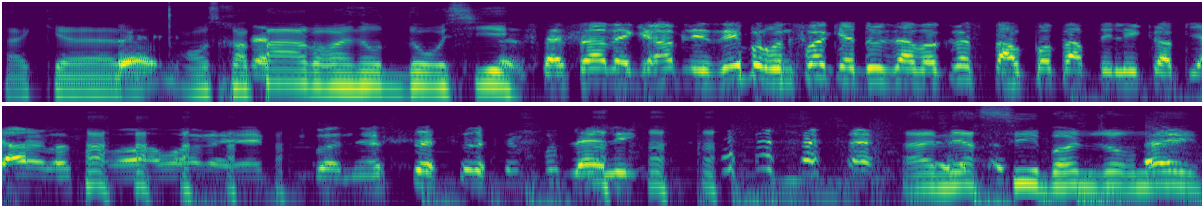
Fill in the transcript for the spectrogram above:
Fait que, euh, Ben, on se reparle pour un autre dossier. Je ça avec grand plaisir. Pour une fois que deux avocats se parlent pas par télécopière, là, ça va avoir un, petit bonus. Faut de l'aller. Ah, merci, bonne journée.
